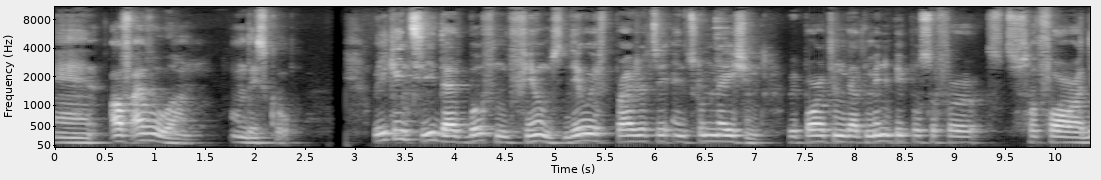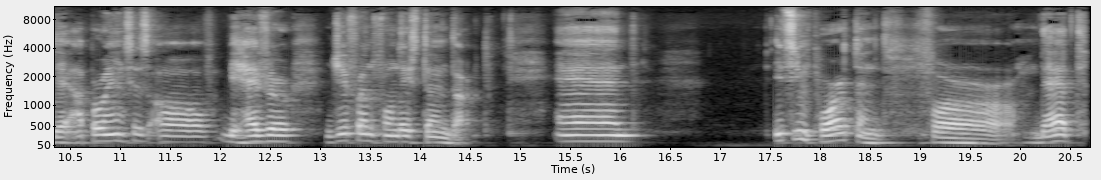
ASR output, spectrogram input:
and of everyone on the school. We can see that both films deal with prejudice and discrimination, reporting that many people suffer, suffer the appearances of behavior different from the standard. And it's important for that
